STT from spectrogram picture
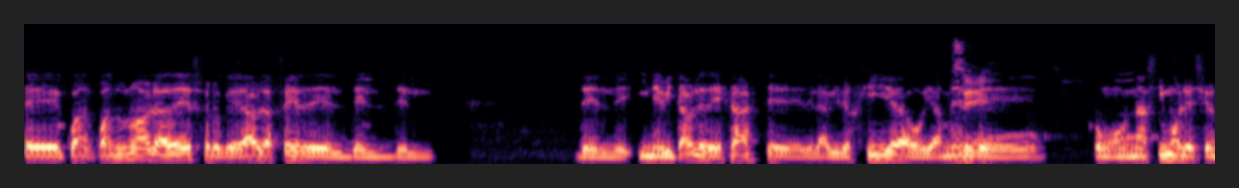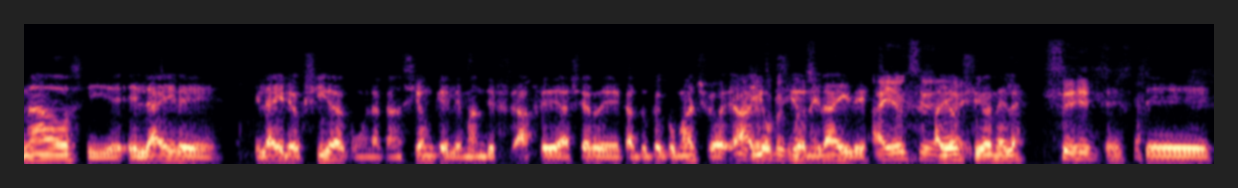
eh, cuando, uno habla de eso, lo que habla Fe del, del, del, inevitable desgaste de, la biología, obviamente, como nacimos lesionados y el aire el aire oxida, como la canción que le mandé a Fede ayer de Catupeco Macho, hay óxido en el aire. Hay óxido, en el aire. Sí. Este,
